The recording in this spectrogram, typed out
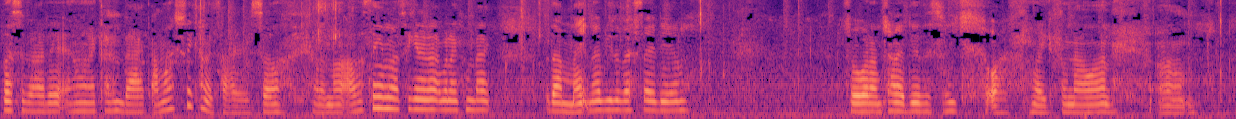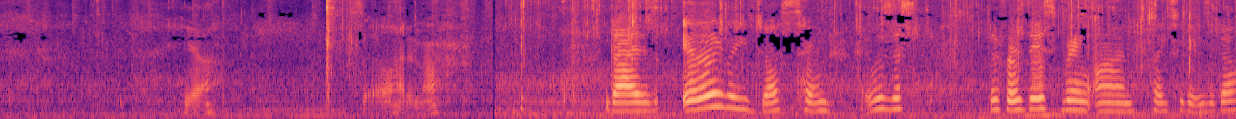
that's about it. And when I come back, I'm actually kind of tired, so I don't know. I was thinking about taking it out when I come back, but that might not be the best idea for what I'm trying to do this week or like from now on. Um, yeah. So I don't know guys it literally just turned it was just the first day of spring on like two days ago.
